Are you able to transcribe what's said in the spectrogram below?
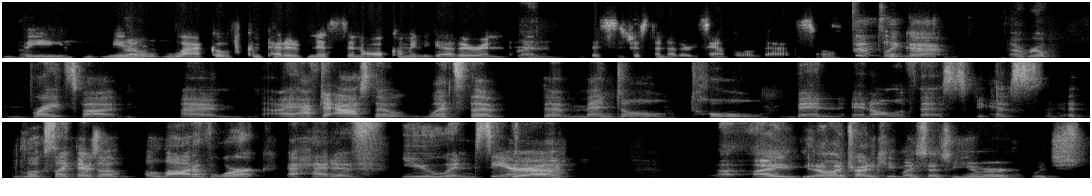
yeah. the you yeah. know lack of competitiveness and all coming together, and right. and this is just another example of that. So that's like a a real bright spot um, I have to ask though, what's the the mental toll been in all of this? Because it looks like there's a, a lot of work ahead of you and Sierra. Yeah. I, you know, I try to keep my sense of humor, which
